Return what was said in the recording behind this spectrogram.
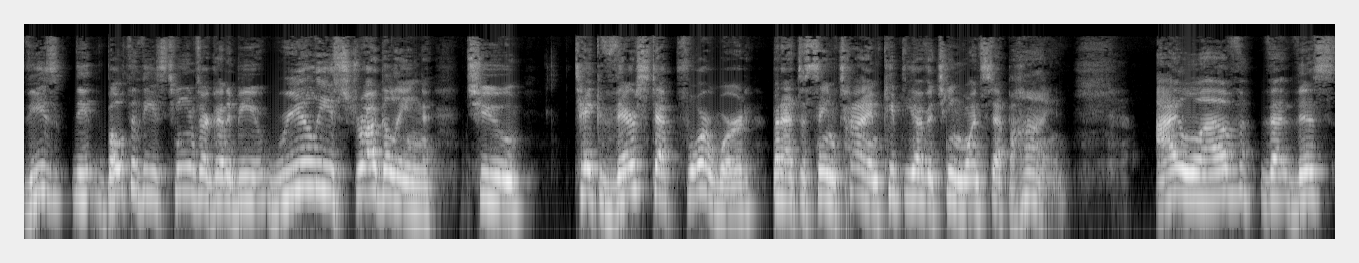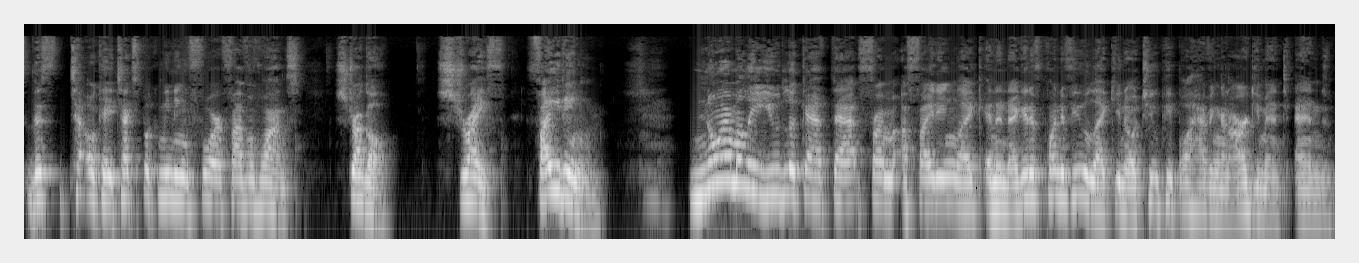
These, the, both of these teams are going to be really struggling to take their step forward, but at the same time, keep the other team one step behind. I love that this, this, te okay, textbook meaning for Five of Wands, struggle, strife, fighting, normally you look at that from a fighting like in a negative point of view like you know two people having an argument and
